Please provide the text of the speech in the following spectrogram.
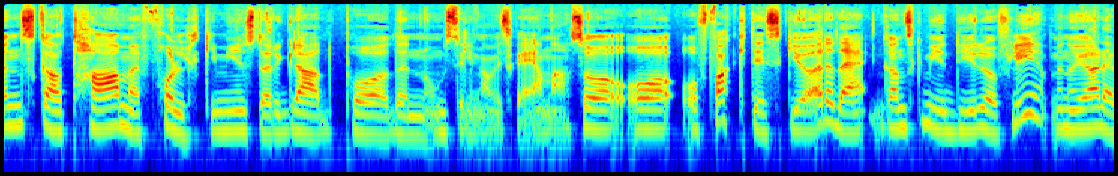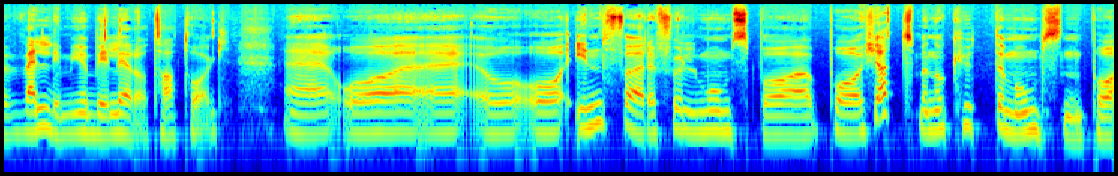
ønska å ta med folk i mye større grad på den omstillinga vi skal gjennom. Så å, å, faktisk gjøre det ganske mye dyrere å fly, men å gjøre det veldig mye billigere å ta tog. Og, og, og innføre full moms på, på, kjøtt, men å kutte momsen på,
